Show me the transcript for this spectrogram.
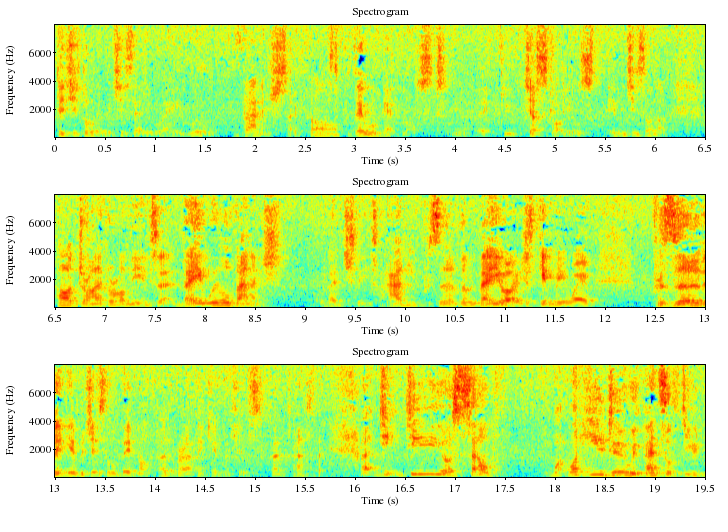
digital images anyway will vanish so fast. Oh. They will get lost. You know, if you've just got your images on a hard drive or on the internet, they will vanish eventually. So how do you preserve them? And there you are—you just giving me a way of preserving images, albeit not photographic images. Fantastic. Uh, do, do, you yourself, what, what, do you do with pencils? Do you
